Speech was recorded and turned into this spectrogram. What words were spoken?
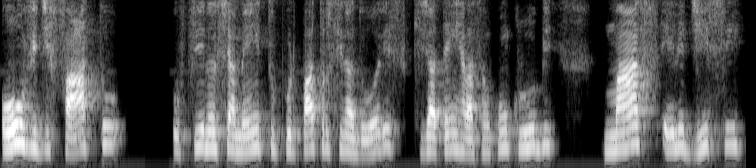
houve de fato o financiamento por patrocinadores que já tem relação com o clube, mas ele disse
